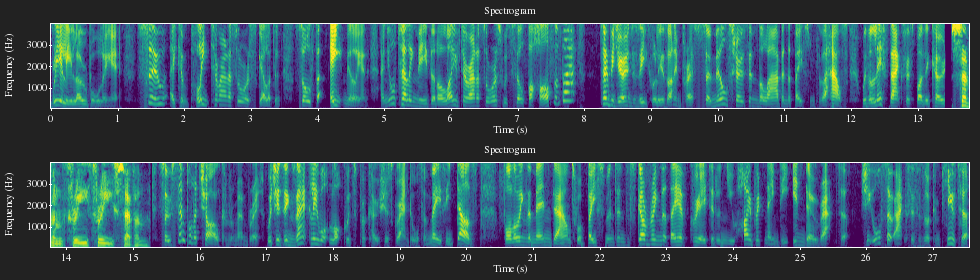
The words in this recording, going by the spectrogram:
really lowballing it. Sue, a complete Tyrannosaurus skeleton, sold for eight million, and you're telling me that a live Tyrannosaurus would sell for half of that? Toby Jones is equally as unimpressed, so Mills shows him the lab in the basement of the house, with a lift accessed by the code 7337. so simple a child could remember it, which is exactly what Lockwood's precocious granddaughter Maisie does, following the men down to a basement and discovering that they have created a new hybrid named the Indoraptor. She also accesses a computer,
